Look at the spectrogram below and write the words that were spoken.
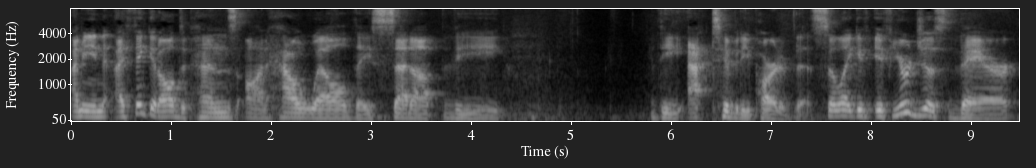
I mean, I think it all depends on how well they set up the the activity part of this. So like if, if you're just there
